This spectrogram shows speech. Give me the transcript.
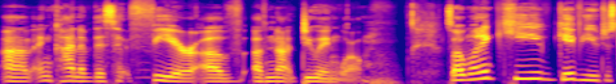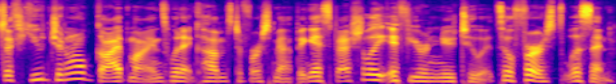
um, and kind of this fear of of not doing well. So I want to give you just a few general guidelines when it comes to verse mapping, especially if you're new to it. So first, listen.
